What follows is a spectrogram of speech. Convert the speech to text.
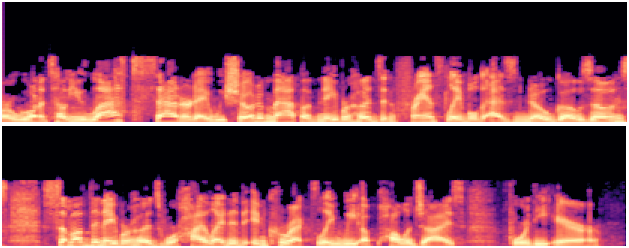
We want to tell you last Saturday we showed a map of neighborhoods in France labeled as no-go zones. Some of the neighborhoods were highlighted incorrectly. We apologize for the error.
